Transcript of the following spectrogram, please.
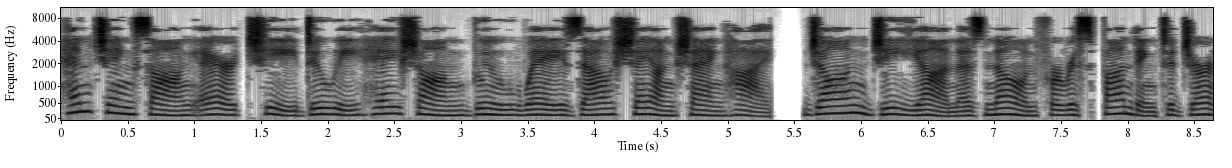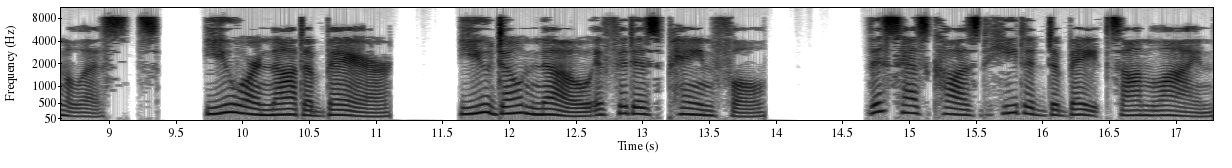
Henqing Song Er Qi Dui He Shang Bu Wei Zhao Sheung Shanghai. Zhang Ji Yun is known for responding to journalists, "'You are not a bear. You don't know if it is painful. This has caused heated debates online.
